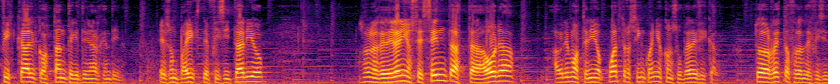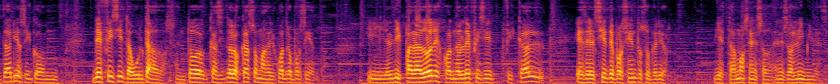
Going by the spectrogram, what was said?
fiscal constante que tiene la Argentina. Es un país deficitario, más o menos desde el año 60 hasta ahora habremos tenido 4 o 5 años con superávit fiscal. Todo el resto fueron deficitarios y con déficit abultados, en todo, casi todos los casos más del 4%. Y el disparador es cuando el déficit fiscal es del 7% superior. Y estamos en, eso, en esos límites.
